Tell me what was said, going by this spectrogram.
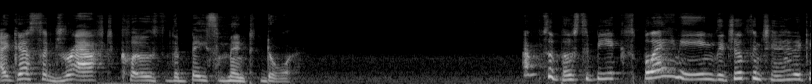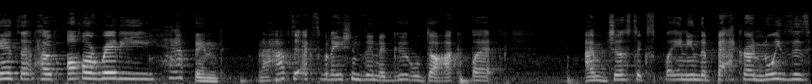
I guess the draft closed the basement door. I'm supposed to be explaining the jokes and shenanigans that have already happened. And I have the explanations in a Google Doc, but I'm just explaining the background noises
